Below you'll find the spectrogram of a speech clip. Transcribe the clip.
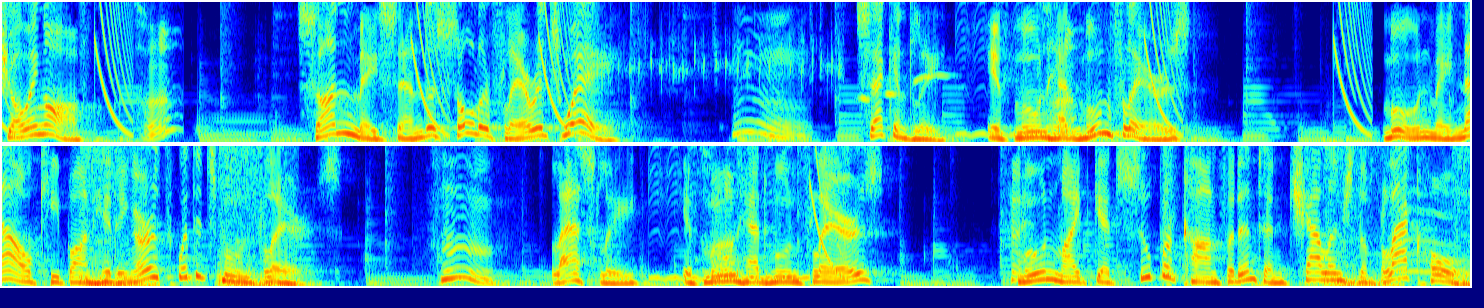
showing off. Huh? Sun may send a solar flare its way. Hmm. Secondly, if moon had moon flares, moon may now keep on hitting Earth with its moon flares. Hmm. Lastly, if moon had moon flares, moon might get super confident and challenge the black hole.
